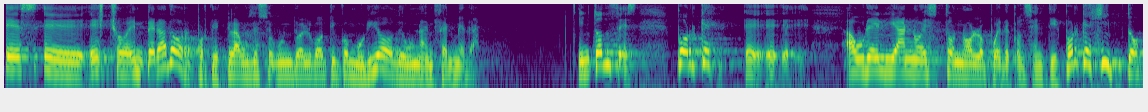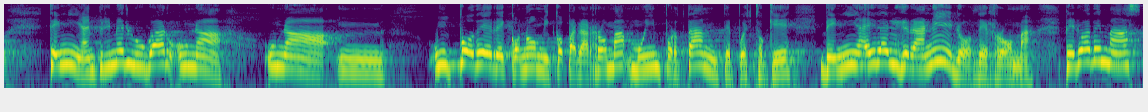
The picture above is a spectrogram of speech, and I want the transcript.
es eh, hecho emperador, porque Claudio II el Gótico murió de una enfermedad. Entonces, ¿por qué eh, eh, Aureliano esto no lo puede consentir? Porque Egipto tenía, en primer lugar, una, una mm, un poder económico para Roma muy importante, puesto que venía, era el granero de Roma. Pero además,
